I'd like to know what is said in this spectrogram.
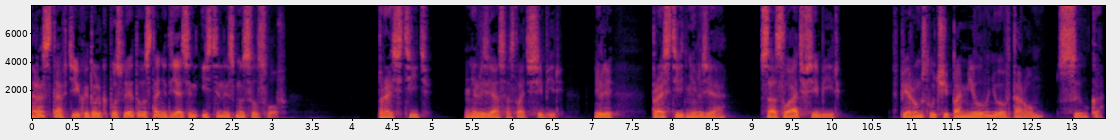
Расставьте их, и только после этого станет ясен истинный смысл слов. «Простить нельзя сослать в Сибирь» или «простить нельзя сослать в Сибирь». В первом случае помилование, во втором – ссылка.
